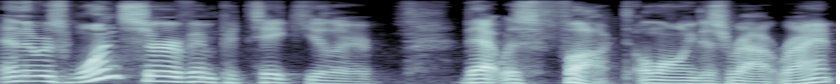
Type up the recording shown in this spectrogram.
And there was one serve in particular that was fucked along this route, right?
